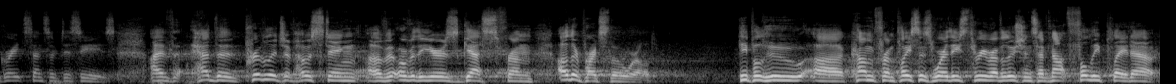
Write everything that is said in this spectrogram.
great sense of disease. I've had the privilege of hosting of, over the years guests from other parts of the world. People who uh, come from places where these three revolutions have not fully played out.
